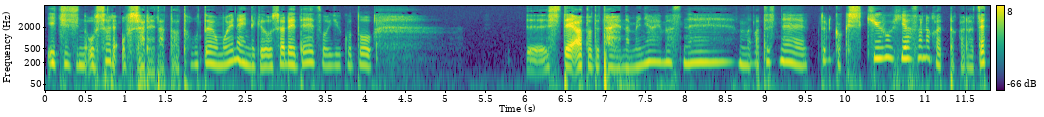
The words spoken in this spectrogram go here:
一時のおしゃれ、おしゃれだとは到底思えないんだけど、おしゃれでそういうことをして後で大変な目に遭いますね。私ね、とにかく子宮を冷やさなかったから、絶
